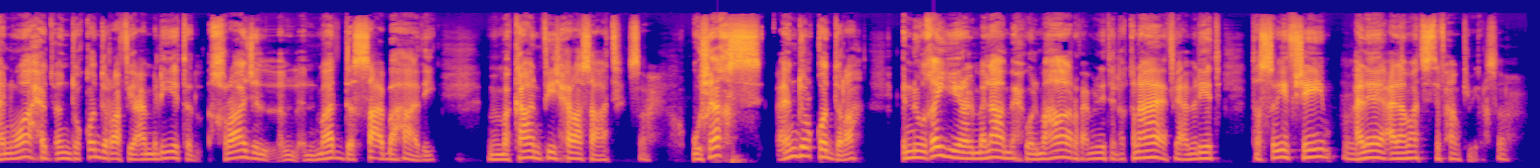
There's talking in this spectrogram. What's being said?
عن واحد عنده قدرة في عملية إخراج ال- ال- المادة الصعبة هذه من مكان فيه حراسات. صح. وشخص عنده القدرة إنه يغير الملامح والمهارة في عملية الإقناع في عملية تصريف شيء. عليه علامات استفهام كبيرة. صح.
